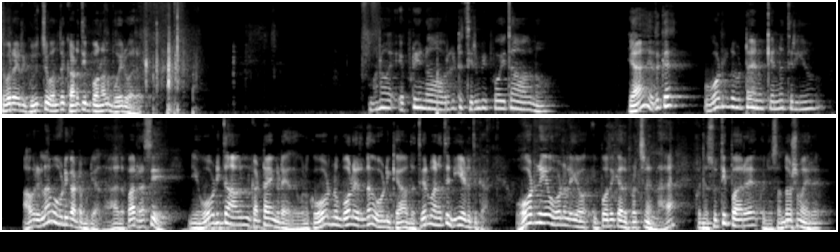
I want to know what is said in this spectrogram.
சுவரேறி குதித்து வந்து கடத்திட்டு போனாலும் போயிடுவார். மனோ எப்படி நான் அவர்கிட்ட திரும்பி போய் தான் ஆகணும். ஏன்? எதுக்கு? ஓடுறதை விட்டால் எனக்கு என்ன தெரியும்? அவர் இல்லாமல் ஓடி காட்ட முடியாதா? அதை பாரு ரசி. நீ ஓடித்தான் ஆகணும்னு கட்டாயம் கிடையாது. உனக்கு ஓடணும் போல் இருந்தால் ஓடிக்க. அந்த தீர்மானத்தை நீ எடுத்துக்க. ஓடுறியோ ஓடலையோ இப்போதைக்கு அது பிரச்சனை இல்லை. கொஞ்சம் சுற்றிப்பாரு கொஞ்சம் சந்தோஷமாக இரு.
